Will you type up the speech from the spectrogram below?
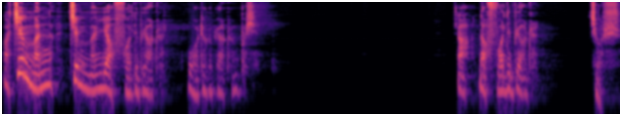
啊，进门呢？进门要佛的标准，我这个标准不行。啊，那佛的标准就是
